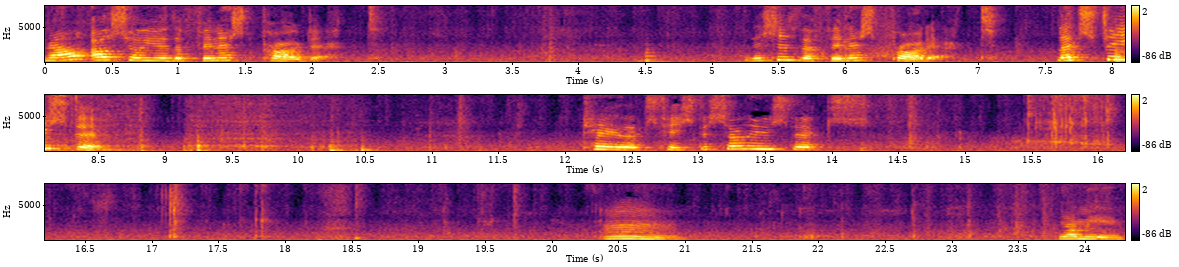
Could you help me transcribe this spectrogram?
now I'll show you the finished product. This is the finished product. Let's taste it. Okay, let's taste the celery sticks. Mmm. Yummy.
